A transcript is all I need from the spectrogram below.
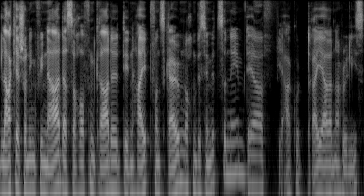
lag ja schon irgendwie nahe, dass sie hoffen, gerade den Hype von Skyrim noch ein bisschen mitzunehmen, der, ja gut, drei Jahre nach Release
